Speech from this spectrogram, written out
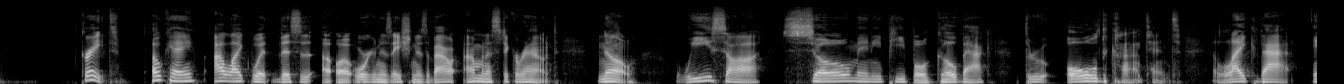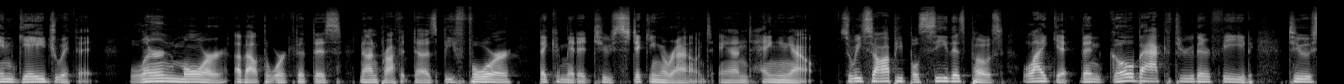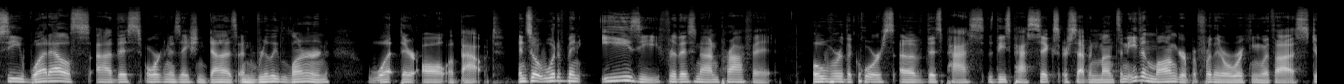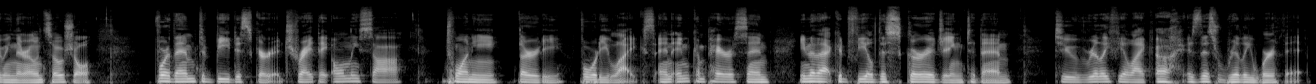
"Great okay, I like what this uh, uh, organization is about. I'm going to stick around. No, we saw so many people go back through old content like that, engage with it, learn more about the work that this nonprofit does before they committed to sticking around and hanging out. So we saw people see this post, like it, then go back through their feed to see what else uh, this organization does and really learn what they're all about. And so it would have been easy for this nonprofit over the course of this past these past 6 or 7 months and even longer before they were working with us doing their own social for them to be discouraged, right? They only saw 20, 30, 40 likes. And in comparison, you know that could feel discouraging to them to really feel like, "Oh, is this really worth it?"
